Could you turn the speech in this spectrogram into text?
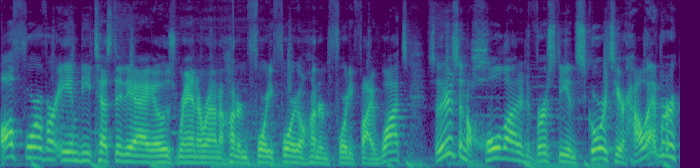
all four of our AMD tested AIOs ran around 144 to 145 watts, so there isn't a whole lot of diversity in scores here. However,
